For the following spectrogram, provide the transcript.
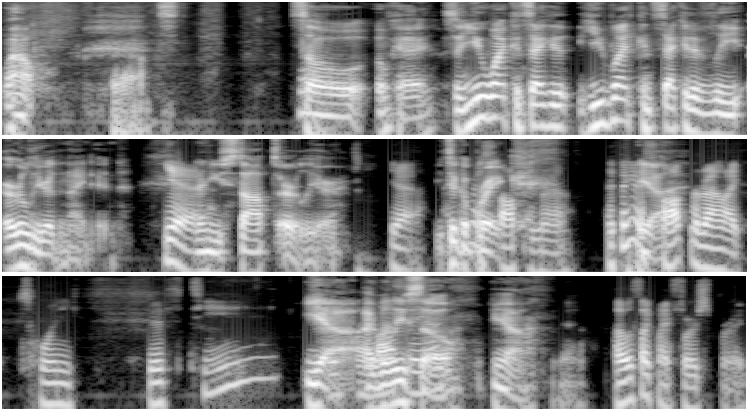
Wow. yeah, So okay, so you went consecutive. You went consecutively earlier than I did, yeah, and then you stopped earlier. yeah. You I took a I break. stopped around- I think I Yeah. stopped around like 2015. Yeah, I believe so. Yeah, yeah. That was like my first break,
